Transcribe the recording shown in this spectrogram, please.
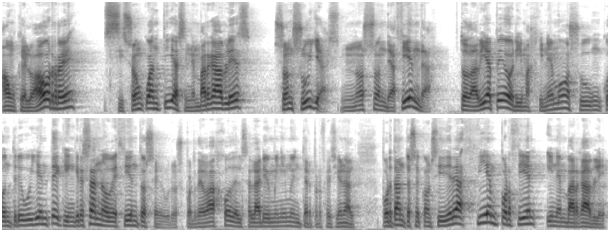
aunque lo ahorre, si son cuantías inembargables, son suyas, no son de Hacienda. Todavía peor, imaginemos un contribuyente que ingresa 900 euros por debajo del salario mínimo interprofesional. Por tanto, se considera 100% inembargable.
